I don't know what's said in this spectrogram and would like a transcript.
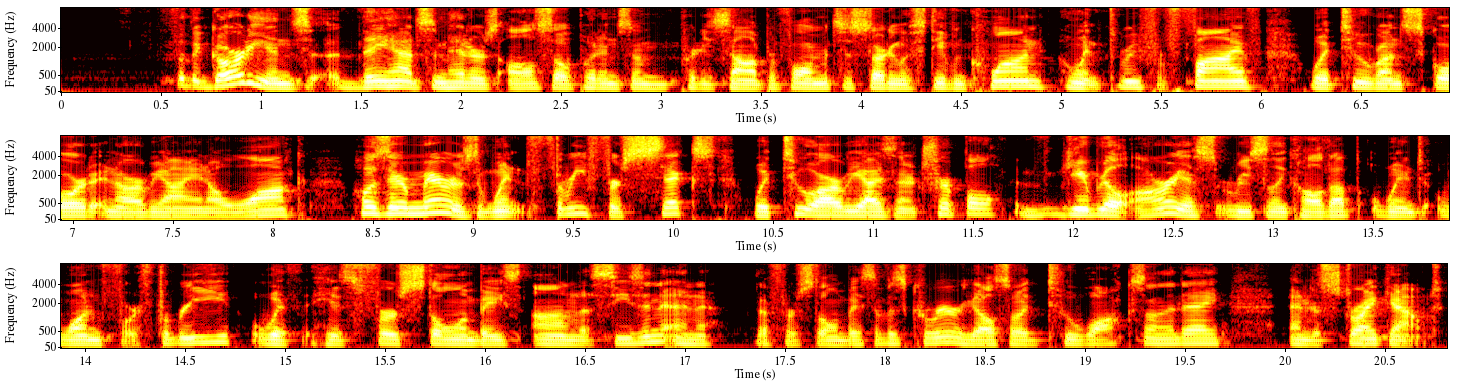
For the Guardians, they had some hitters also put in some pretty solid performances, starting with Steven Kwan, who went three for five with two runs scored, an RBI, and a walk. Jose Ramirez went three for six with two RBIs and a triple. Gabriel Arias recently called up, went one for three with his first stolen base on the season and the first stolen base of his career. He also had two walks on the day and a strikeout.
